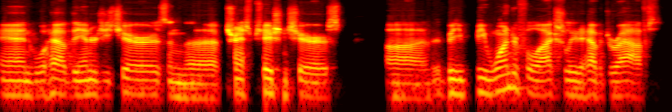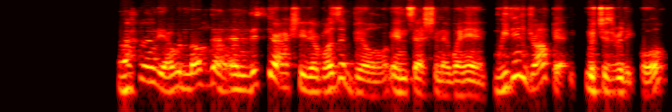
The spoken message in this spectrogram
and we'll have the energy chairs and the transportation chairs. Uh, It'd be, be wonderful, actually, to have a draft. Definitely, I would love that. And this year, actually, there was a bill in session that went in. We didn't drop it, which is really cool.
